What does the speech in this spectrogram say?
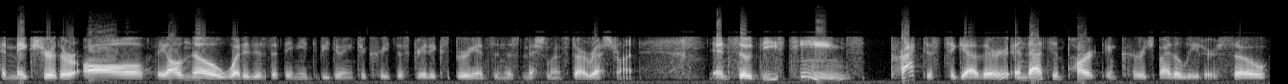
and make sure they're all they all know what it is that they need to be doing to create this great experience in this Michelin star restaurant. And so these teams practice together, and that's in part encouraged by the leader. So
